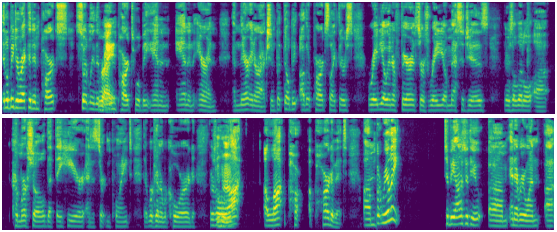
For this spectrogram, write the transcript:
it'll be directed in parts. Certainly, the main parts will be Anne and Anne and Aaron and their interaction, but there'll be other parts like there's radio interference, there's radio messages, there's a little uh, commercial that they hear at a certain point that we're going to record. There's a Mhm. lot, a lot par- a part of it. Um, but really, to be honest with you, um, and everyone, uh,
